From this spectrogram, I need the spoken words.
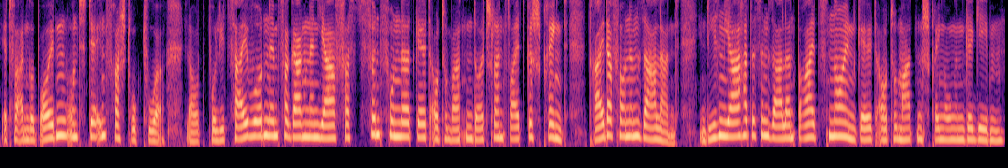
etwa an Gebäuden und der Infrastruktur. Laut Polizei wurden im vergangenen Jahr fast 500 Geldautomaten deutschlandweit gesprengt, drei davon im Saarland. In diesem Jahr hat es im Saarland bereits neun Geldautomatensprengungen gegeben.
